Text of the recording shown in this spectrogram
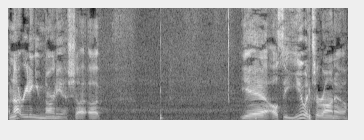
I'm not reading you Narnia. Shut up. Yeah, I'll see you in Toronto.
